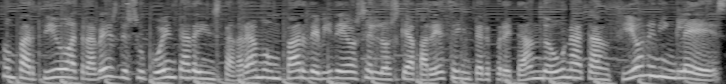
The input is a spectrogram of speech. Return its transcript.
compartió a través de su cuenta de Instagram un par de videos en los que aparece interpretando una canción en inglés.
